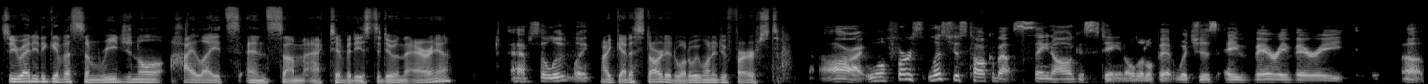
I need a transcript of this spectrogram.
So you ready to give us some regional highlights and some activities to do in the area? Absolutely. All right, get us started. What do we want to do first? All right. Well, first, let's just talk about St. Augustine a little bit, which is a very, very uh,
